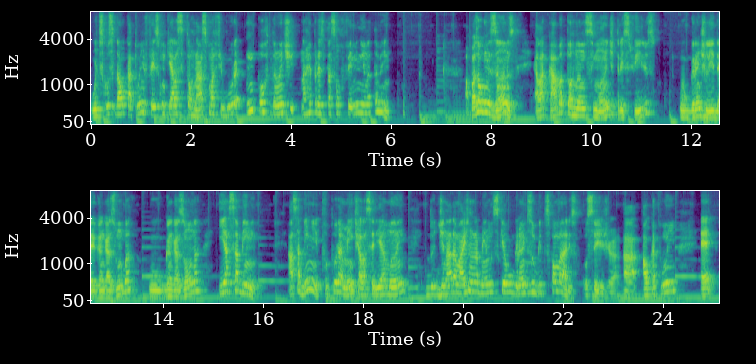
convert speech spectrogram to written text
o discurso da Alcatune fez com que ela se tornasse uma figura importante na representação feminina também. Após alguns anos, ela acaba tornando-se mãe de três filhos, o grande líder Gangazumba, o Gangazona e a Sabine. A Sabine, futuramente, ela seria a mãe de nada mais nada menos que o grande zumbi dos Palmares, ou seja, a Alcatune é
